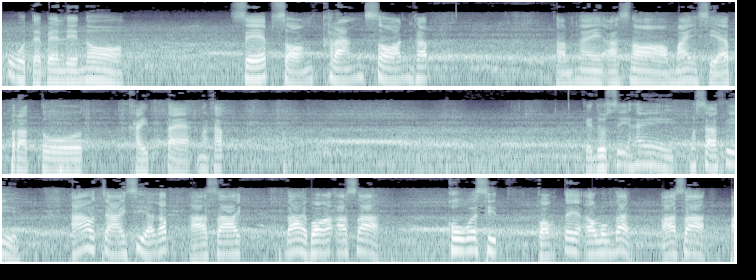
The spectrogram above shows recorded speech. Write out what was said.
โอ้ แต่เบนเลโนเซฟสองครั้งซ้อนครับทำให้อาร์เซนอลไม่เสียประตูไข่แตกนะครับ เกดูซี่ให้มุซาฟีอ้าว จ่ายเสียครับ อาซาได้บอลครับอาซาโควาสิต กองเต้เอาลงได้อาซาไป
